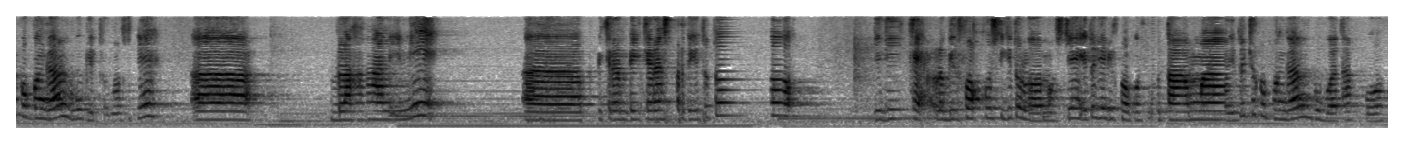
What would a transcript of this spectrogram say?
cukup mengganggu gitu. Maksudnya eh, belakangan ini eh, pikiran-pikiran seperti itu tuh, tuh jadi kayak lebih fokus gitu loh. Maksudnya itu jadi fokus utama. Itu cukup mengganggu buat aku.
